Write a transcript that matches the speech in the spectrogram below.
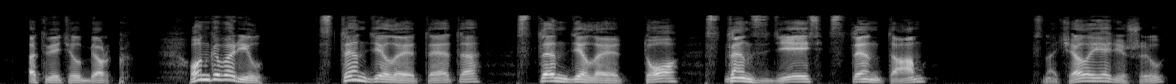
— ответил Бёрк. Он говорил, Стэн делает это, Стэн делает то, Стэн здесь, Стэн там. Сначала я решил,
